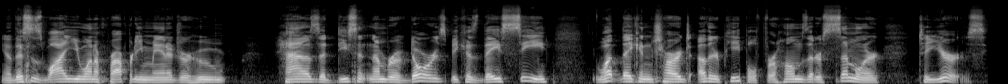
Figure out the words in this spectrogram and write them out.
you know, this is why you want a property manager who has a decent number of doors because they see what they can charge other people for homes that are similar to yours.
